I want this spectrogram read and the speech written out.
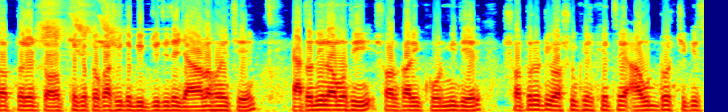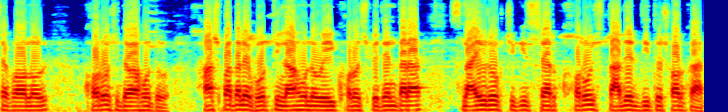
দপ্তরের তরফ থেকে প্রকাশিত বিবৃতিতে জানানো হয়েছে, এতদিন অবধি সরকারি কর্মীদের সতেরোটি অসুখের ক্ষেত্রে আউটডোর চিকিৎসা করানোর খরচ দেওয়া হতো। হাসপাতালে ভর্তি না হলেও এই খরচ পেতেন তারা। স্নায়ুরোগ চিকিৎসার খরচ তাদের দিত সরকার।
